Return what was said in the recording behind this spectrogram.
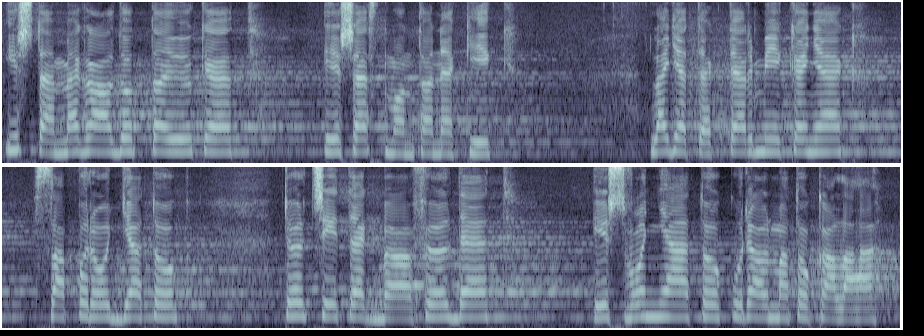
Isten megáldotta őket, és ezt mondta nekik. Legyetek termékenyek, szaporodjatok, töltsétek be a földet, és vonjátok uralmatok alá.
